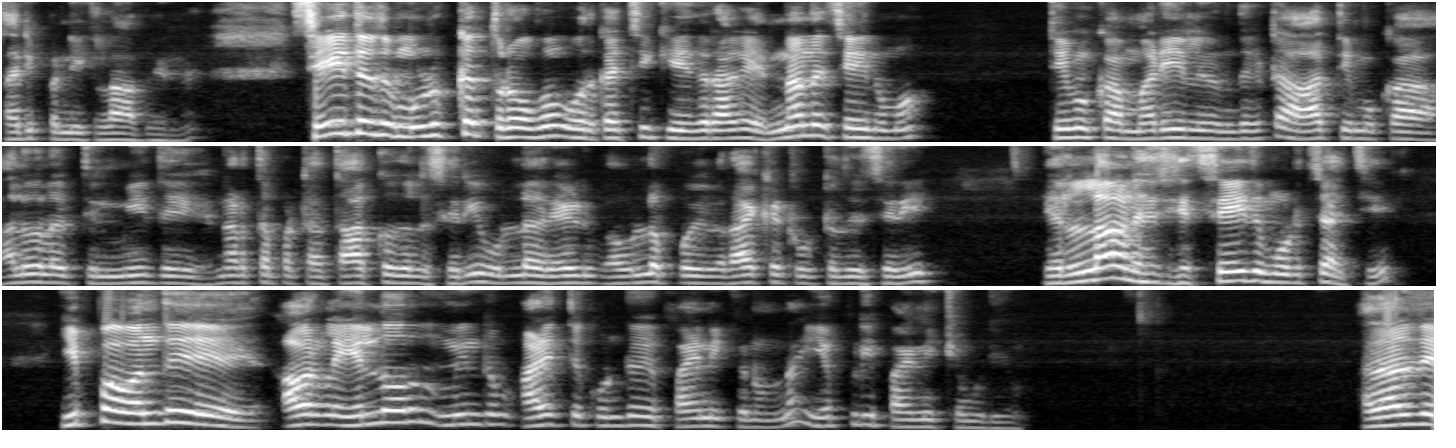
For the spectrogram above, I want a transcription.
சரி பண்ணிக்கலாம் அப்படின்னு. செய்தது முழுக்க துரோகம். ஒரு கட்சிக்கு எதிராக என்னென்ன செய்யணுமோ திமுக மடியில் இருந்துக்கிட்டு அதிமுக அலுவலகத்தின் மீது நடத்தப்பட்ட தாக்குதல் சரி உள்ளே ரேடு உள்ளே போய் ராக்கெட் விட்டது சரி எல்லாம் செய்து முடிச்சாச்சு. இப்போ வந்து அவர்களை எல்லோரும் மீண்டும் அழைத்து கொண்டு பயணிக்கணும்னா எப்படி பயணிக்க முடியும்? அதாவது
